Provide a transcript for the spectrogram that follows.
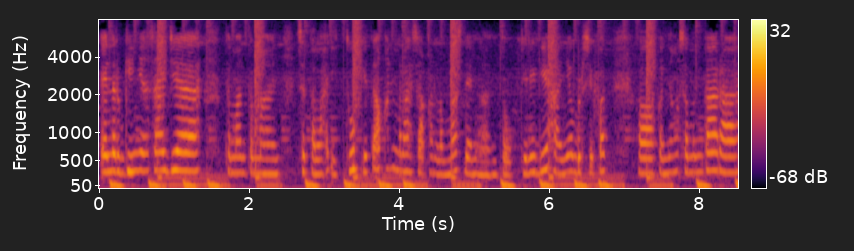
energinya saja, teman-teman. Setelah itu kita akan merasakan lemas dan ngantuk. Jadi dia hanya bersifat uh, kenyang sementara.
